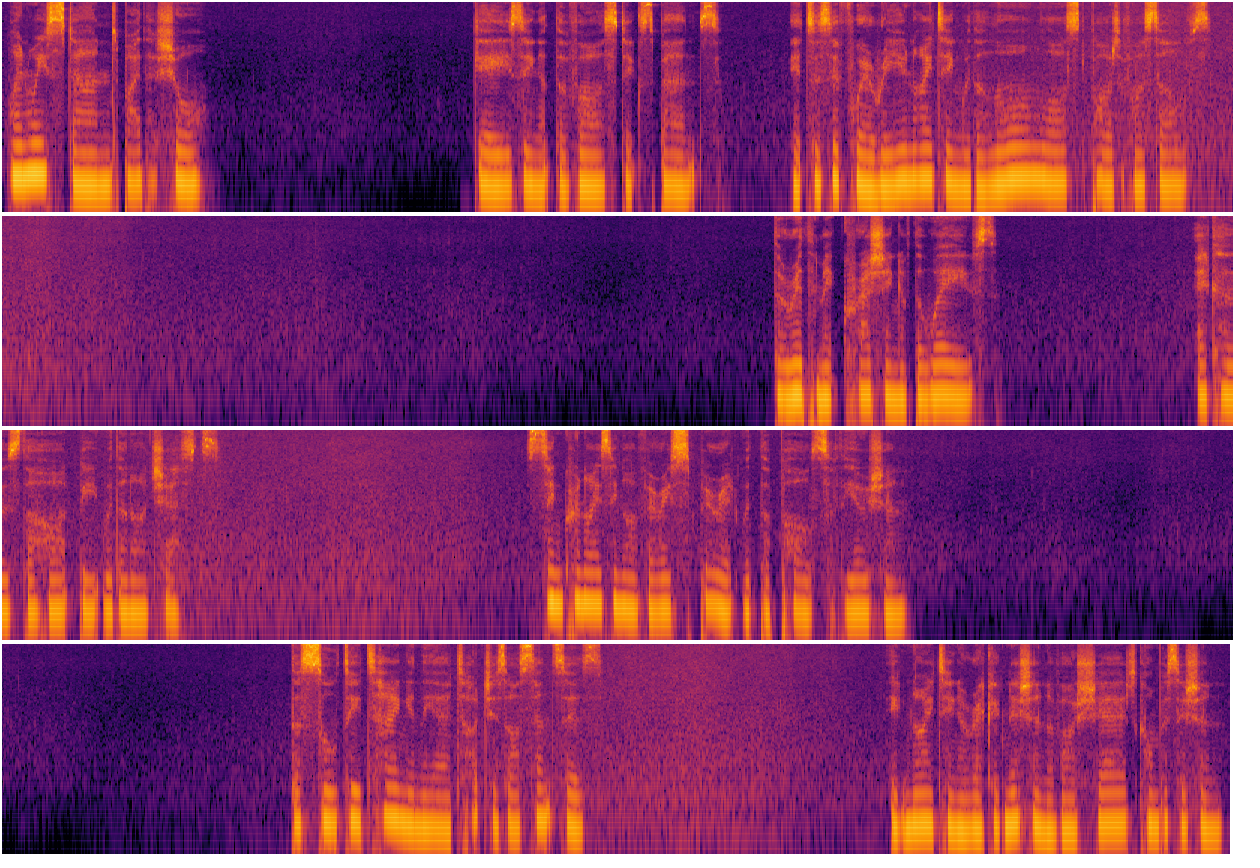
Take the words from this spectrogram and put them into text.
When we stand by the shore, gazing at the vast expanse, it's as if we're reuniting with a long lost part of ourselves. The rhythmic crashing of the waves echoes the heartbeat within our chests, synchronizing our very spirit with the pulse of the ocean. The salty tang in the air touches our senses, igniting a recognition of our shared composition.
